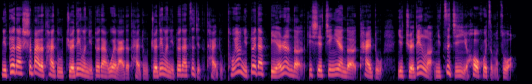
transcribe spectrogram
你对待失败的态度，决定了你对待未来的态度，决定了你对待自己的态度。同样，你对待别人的一些经验的态度，也决定了你自己以后会怎么做。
